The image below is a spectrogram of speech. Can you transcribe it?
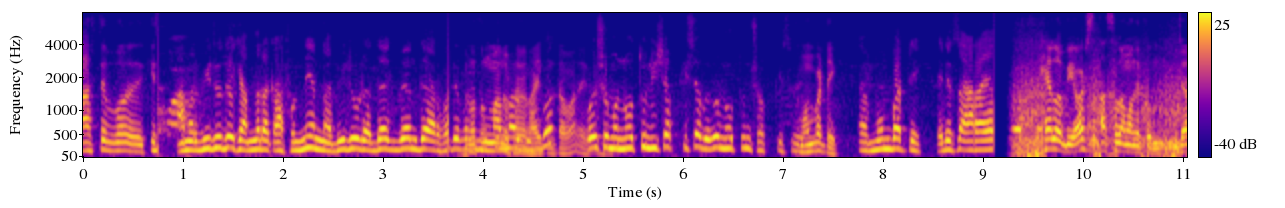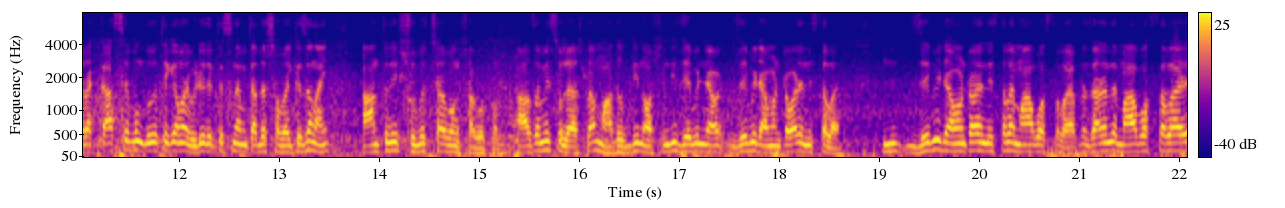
লাস্টে আমার ভিডিও দেখে আপনারা কাপড় নেন না ভিডিওটা দেখবেন দেওয়ার পরে নতুন মাল মাল ভাই। কিন্তু আবার ওই সময় নতুন হিসাব কিসাব হবে? নতুন সব কিছু মোমবাটিক মুম্বাটিক এটা হচ্ছে আড়াই হ্যালো বিয়ার্স আসসালামু আলাইকুম। যারা কাছে এবং দূরে থেকে আমার ভিডিও দেখতেছেন আমি তাদের সবাইকে জানাই আন্তরিক শুভেচ্ছা এবং স্বাগতম। আজ আমি চলে আসলাম মাধবদিন অসিন্দি জেবি জেবি ডায়মন্ড টাওয়ারের নিস্তালায় জেবি ডায়মন্ড টাওয়ারের নিস্তালায় মা বস্তালায় আপনি জানেন যে মা বস্তালায়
